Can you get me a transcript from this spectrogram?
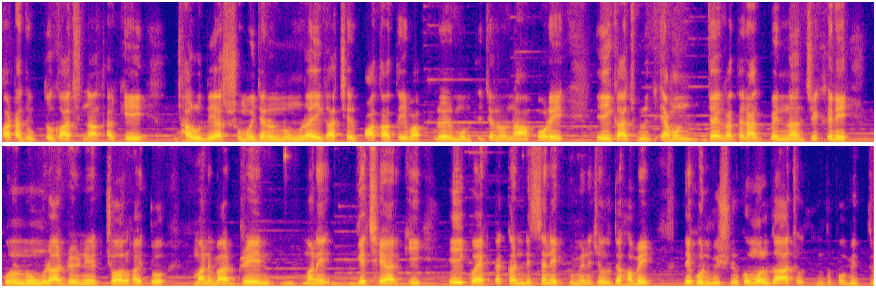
কাঁটাযুক্ত গাছ না থাকে, ঝাড়ু দেওয়ার সময় যেন নোংরা এই গাছের পাতাতে বা ফুলের মধ্যে যেন না পড়ে। এই গাছগুলো এমন জায়গাতে রাখবেন না যেখানে কোনো নোংরা ড্রেনের জল হয়তো মানে বা ড্রেন মানে গেছে আর কি, এই কয়েকটা কন্ডিশন একটু মেনে চলতে হবে। দেখুন, বিষ্ণুকমল গাছ অত্যন্ত পবিত্র,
